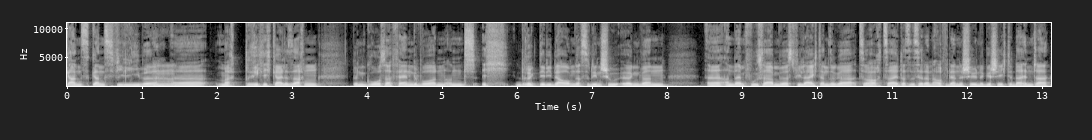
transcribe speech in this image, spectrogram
ganz, ganz viel Liebe. Mhm. Äh, macht richtig geile Sachen bin großer Fan geworden und ich drück dir die Daumen, dass du den Schuh irgendwann äh, an deinem Fuß haben wirst, vielleicht dann sogar zur Hochzeit. Das ist ja dann auch wieder eine schöne Geschichte dahinter.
